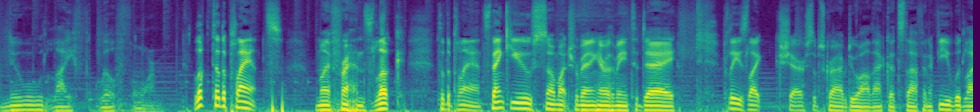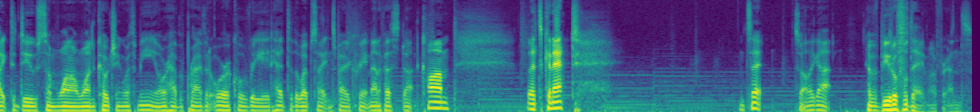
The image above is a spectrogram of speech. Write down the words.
new life will form. Look to the plants my friends. Look to the plants. Thank you so much for being here with me today. Please like, share, subscribe, do all that good stuff. And if you would like to do some one on one coaching with me or have a private Oracle read, head to the website inspirecreatemanifest.com. Let's connect. That's it. That's all I got. Have a beautiful day, my friends.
